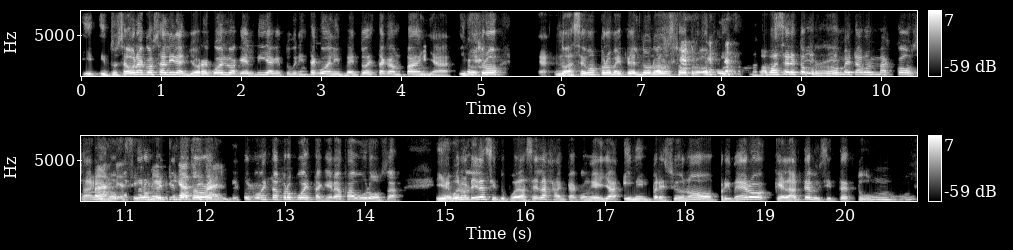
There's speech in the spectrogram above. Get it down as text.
Y, y, tú sabes una cosa, Lilian, yo recuerdo aquel día que tú viniste con el invento de esta campaña y nosotros nos hacemos prometernos a los otros, vamos a hacer esto, pero no nos metamos en más cosas. Y no sí, con esta propuesta que era fabulosa. Y bueno, Lilian, si tú puedes hacer la janca con ella. Y me impresionó, primero, que el arte lo hiciste tú, uh -huh.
